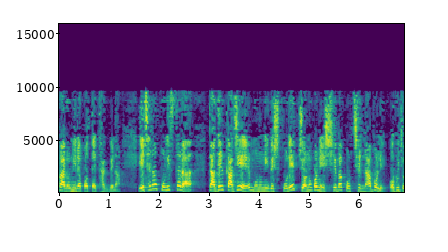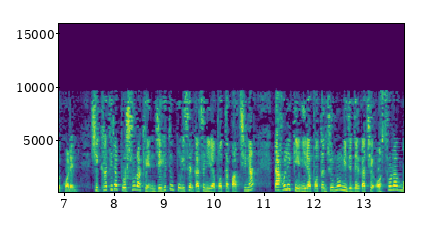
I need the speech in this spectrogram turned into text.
কারও নিরাপত্তায় থাকবে না। এছাড়াও পুলিশ তারা তাদের কাজে মনোনিবেশ করে জনগণের সেবা করছে না বলে অভিযোগ করেন। শিক্ষার্থীরা প্রশ্ন রাখেন, যেহেতু পুলিশের কাছে নিরাপত্তা পাচ্ছি না, তাহলে কি নিরাপত্তার জন্য নিজেদের কাছে অস্ত্র রাখব?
